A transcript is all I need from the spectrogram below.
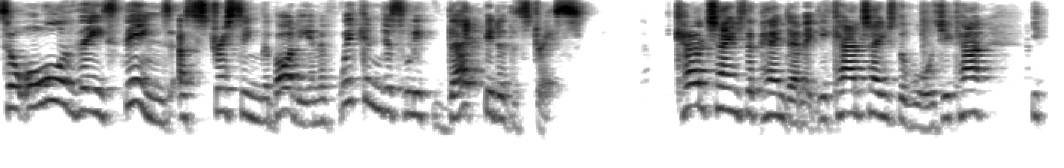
So all of these things are stressing the body, and if we can just lift that bit of the stress, can't change the pandemic, you can't change the wars, you can't. You,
